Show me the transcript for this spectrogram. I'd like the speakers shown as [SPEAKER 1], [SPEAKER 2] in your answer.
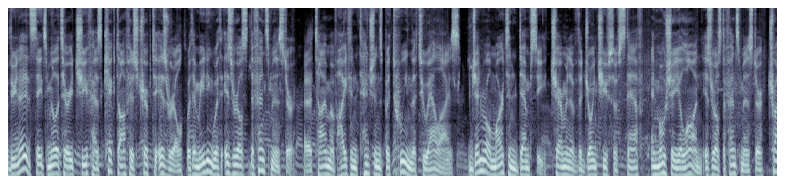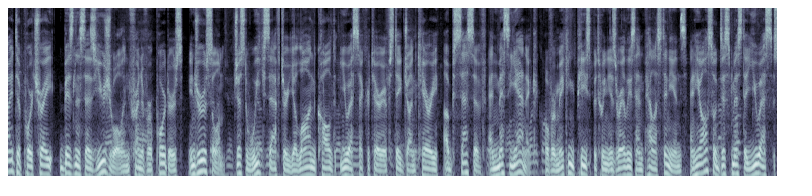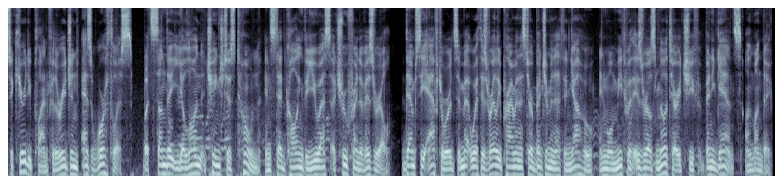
[SPEAKER 1] The United States military chief has kicked off his trip to Israel with a meeting with Israel's defense minister at a time of heightened tensions between the two allies. General Martin Dempsey, chairman of the Joint Chiefs of Staff, and Moshe Yaalon, Israel's defense minister, tried to portray business as usual in front of reporters in Jerusalem, just weeks after Yaalon called U.S. Secretary of State John Kerry obsessive and messianic over making peace between Israelis and Palestinians, and he also dismissed a U.S. security plan for the region as worthless. But Sunday, Yaalon changed his tone, instead calling the U.S. a true friend of Israel. Dempsey afterwards met with Israeli Prime Minister Benjamin Netanyahu and will meet with Israel's military chief Benny Gantz on Monday.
